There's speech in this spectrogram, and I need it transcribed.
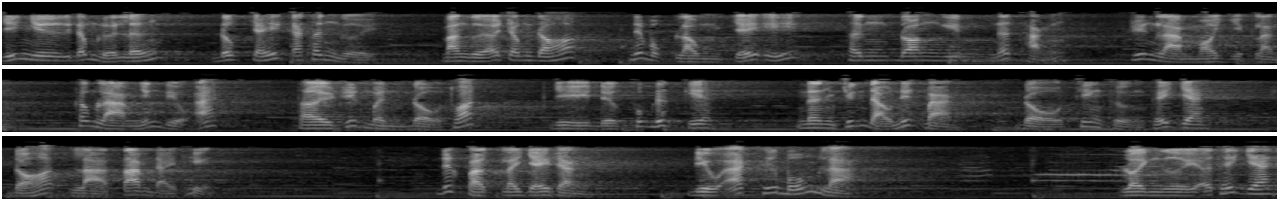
ví như đống lửa lớn đốt cháy cả thân người mà người ở trong đó nếu một lòng chế ý thân đoan nghiêm nết thẳng riêng làm mọi việc lành không làm những điều ác thời riêng mình độ thoát vì được phúc đức kia nên chứng đạo niết bàn độ thiên thượng thế gian đó là tam đại thiện. Đức Phật lại dạy rằng, điều ác thứ bốn là loài người ở thế gian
